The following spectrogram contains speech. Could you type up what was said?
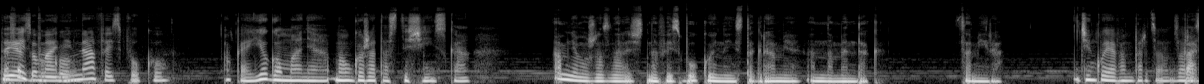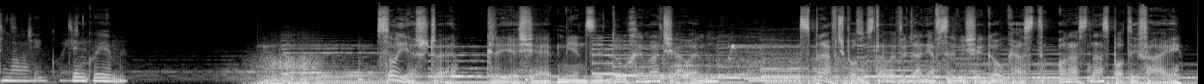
Do Na Jogomani Facebooku. na Facebooku. Okej, Jogomania Małgorzata Stysińska. A mnie można znaleźć na Facebooku i na Instagramie Anna Mendak. Samira. Dziękuję Wam bardzo za Bardzo rozmowę. dziękuję. Dziękujemy. Co jeszcze kryje się między duchem a ciałem? Sprawdź pozostałe wydania w serwisie GoCast oraz na Spotify.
